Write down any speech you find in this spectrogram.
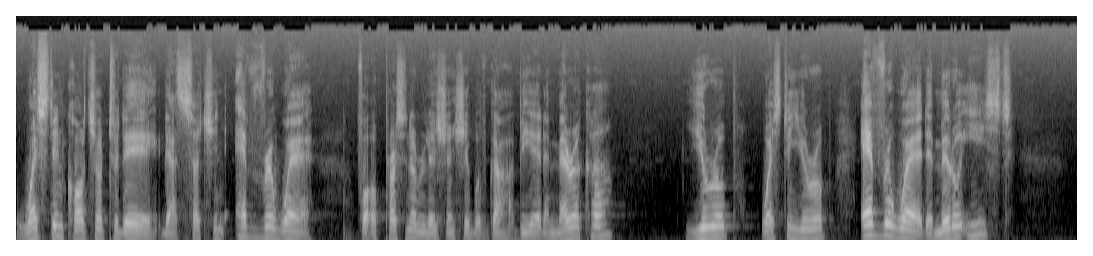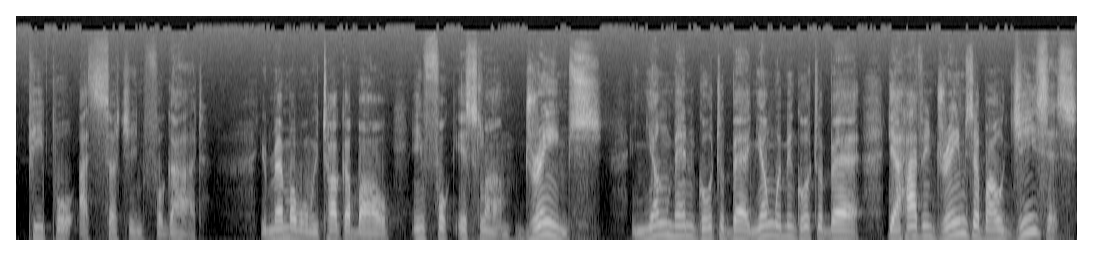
Western culture today, they're searching everywhere for a personal relationship with God, be it America, Europe, Western Europe, everywhere, the Middle East, people are searching for God. You remember when we talk about in folk Islam, dreams. Young men go to bed, young women go to bed, they're having dreams about Jesus.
